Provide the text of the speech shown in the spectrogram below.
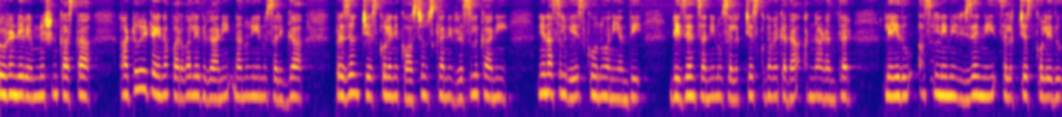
చూడండి రెమ్యునేషన్ కాస్త అటు ఇటు అయినా పర్వాలేదు కానీ నన్ను నేను సరిగ్గా ప్రజెంట్ చేసుకోలేని కాస్ట్యూమ్స్ కానీ డ్రెస్సులు కానీ నేను అసలు వేసుకోను అని అంది. డిజైన్స్ అన్నీ నువ్వు సెలెక్ట్ చేసుకున్నావే కదా? అన్నాడు అంతర్. లేదు అసలు నేను ఈ డిజైన్ని సెలెక్ట్ చేసుకోలేదు.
